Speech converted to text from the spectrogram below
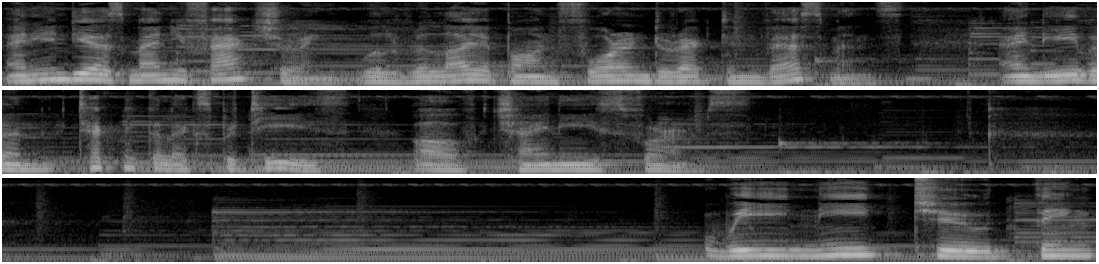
And India's manufacturing will rely upon foreign direct investments and even technical expertise of Chinese firms. We need to think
